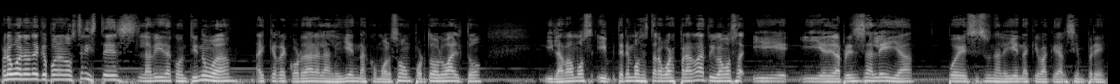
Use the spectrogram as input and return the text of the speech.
Pero bueno, no hay que ponernos tristes, la vida continúa, hay que recordar a las leyendas como lo son por todo lo alto y la vamos y tenemos Star Wars para rato y vamos a, y, y la princesa Leia pues es una leyenda que va a quedar siempre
